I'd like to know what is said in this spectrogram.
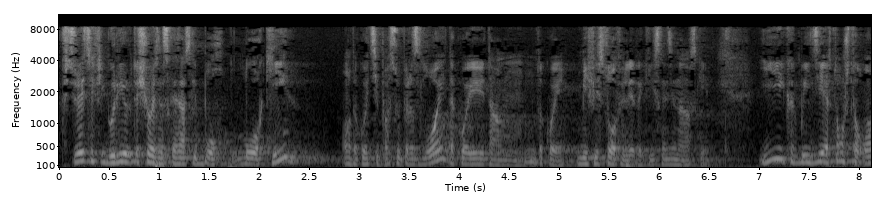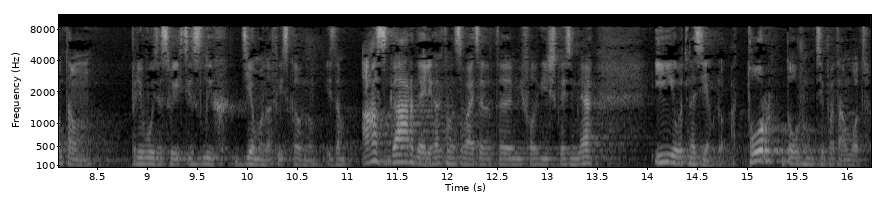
в сюжете фигурирует еще один скандинавский бог Локи. Он такой типа супер злой, такой там, ну, такой Мефистофели такие скандинавский. И как бы идея в том, что он там приводит своих этих злых демонов из, ну, из там Асгарда, или как там называется эта мифологическая земля, и вот на землю. А Тор должен типа там вот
